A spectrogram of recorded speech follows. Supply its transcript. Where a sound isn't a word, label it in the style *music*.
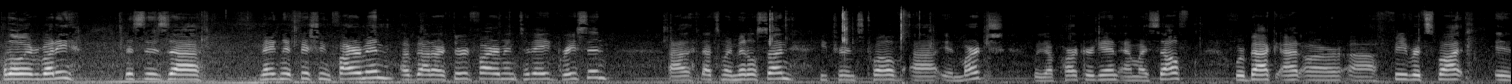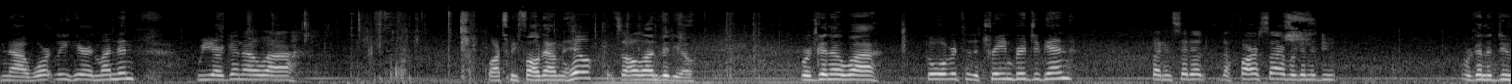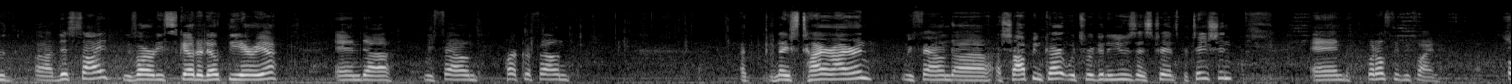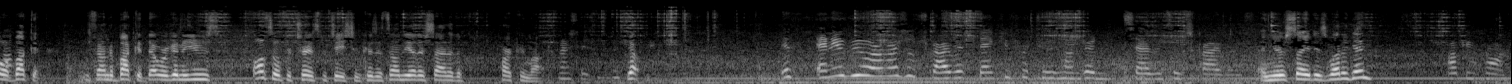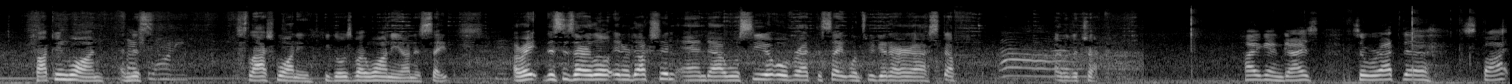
Hello everybody. This is uh, Magnet Fishing Firemen. I've got our third fireman today, Grayson. Uh, that's my middle son. He turns 12 uh, in March. We got Parker again and myself. We're back at our uh, favorite spot in uh, Wortley here in London. We are gonna uh, watch me fall down the hill. It's all on video. We're gonna go over to the train bridge again, but instead of the far side, we're gonna do we're gonna do uh, this side. We've already scouted out the area and uh, we found, Parker found a nice tire iron. We found uh, a shopping cart, which we're gonna use as transportation. And what else did we find? Oh, a bucket. We found a bucket that we're gonna use also for transportation because it's on the other side of the parking lot. Can I say something? Yep. If any of you are my subscribers, thank you for 207 subscribers. And your site is what again? Talking Juan. Talking Juan. And Slash this Wani. slash Wani. He goes by Wani on his site. All right, this is our little introduction and uh, we'll see you over at the site once we get our uh, stuff Bye. out of the truck. Hi again, guys. So we're at the spot.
